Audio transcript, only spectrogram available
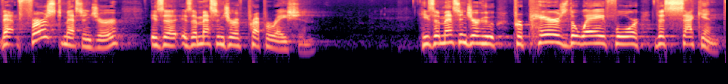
That first messenger is a, is a messenger of preparation. He's a messenger who prepares the way for the second.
